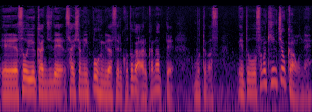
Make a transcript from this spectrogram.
えー、そういう感じで最初の一歩を踏み出せることがあるかなって思ってます、えー、とその緊張感をね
